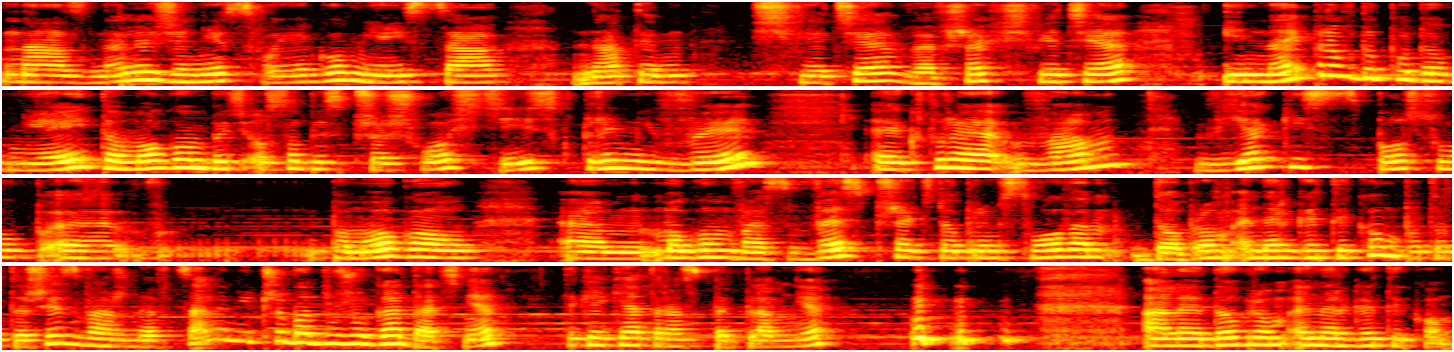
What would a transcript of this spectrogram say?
na znalezienie swojego miejsca na tym świecie, we wszechświecie. I najprawdopodobniej to mogą być osoby z przeszłości, z którymi wy, e, które wam w jakiś sposób e, pomogą, mogą Was wesprzeć dobrym słowem, dobrą energetyką, bo to też jest ważne. Wcale nie trzeba dużo gadać, nie? Tak jak ja teraz peplam, nie? Ale dobrą energetyką,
